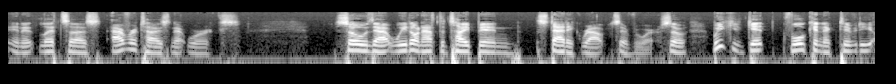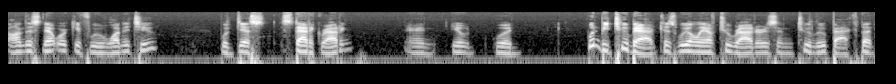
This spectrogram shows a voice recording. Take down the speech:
and it lets us advertise networks so that we don't have to type in static routes everywhere. So we could get full connectivity on this network if we wanted to with just static routing and it would, would wouldn't be too bad because we only have two routers and two loopbacks. But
